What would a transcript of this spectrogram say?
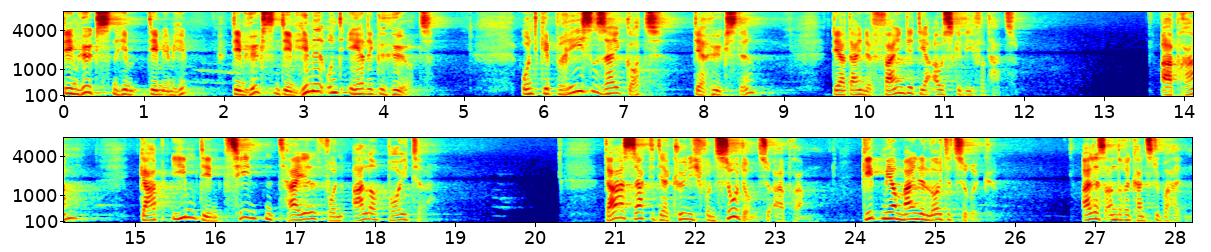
dem Höchsten, dem, im, dem Höchsten, dem Himmel und Erde gehört. Und gepriesen sei Gott, der Höchste, der deine Feinde dir ausgeliefert hat. Abraham gab ihm den zehnten Teil von aller Beute. Da sagte der König von Sodom zu Abraham, gib mir meine Leute zurück. Alles andere kannst du behalten.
